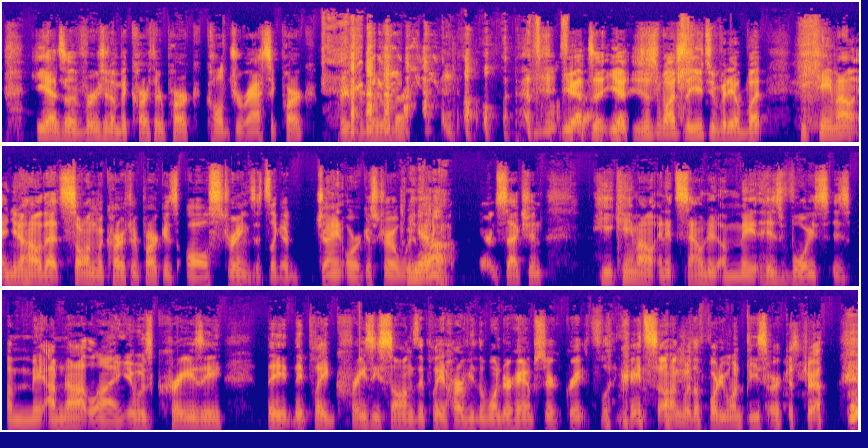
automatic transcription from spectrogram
he has a version of MacArthur Park called Jurassic Park. Are you familiar with that? no, awesome. You have to you, have, just watch the YouTube video. But he came out, and you know how that song MacArthur Park is all strings. It's like a giant orchestra with yeah. like section. He came out, and it sounded amazing. His voice is amazing. I'm not lying. It was crazy. They they played crazy songs. They played Harvey the Wonder Hamster, great great song with a 41 piece orchestra.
